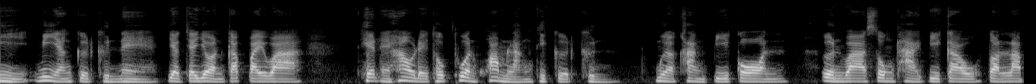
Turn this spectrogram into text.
นี่มีหยังเกิดขึ้นแน่ อยากจะย้อนกลับไปว่าเฮ็ดให้เฮาได้ทบทวนความหลังที่เกิดขึ้น เมื่อครั้งปีก่อน เอิ่นว่าทรงถ่ายปีเก่าตอนรับ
